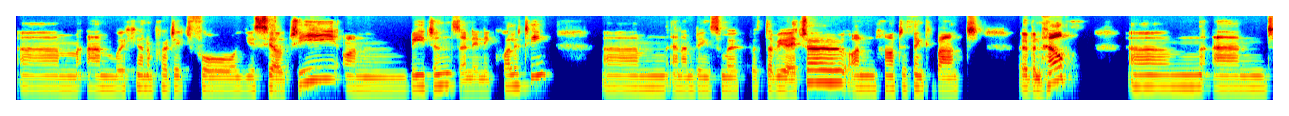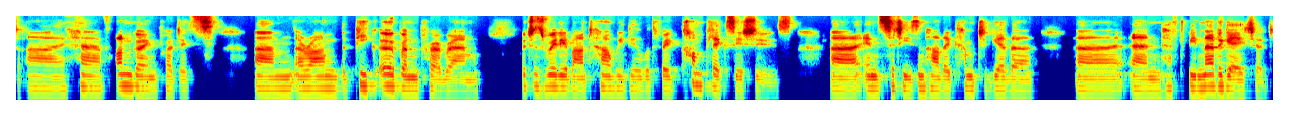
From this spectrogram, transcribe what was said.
Um, I'm working on a project for UCLG on regions and inequality. Um, and I'm doing some work with WHO on how to think about urban health. Um, and I have ongoing projects um, around the Peak Urban program, which is really about how we deal with very complex issues uh, in cities and how they come together uh, and have to be navigated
